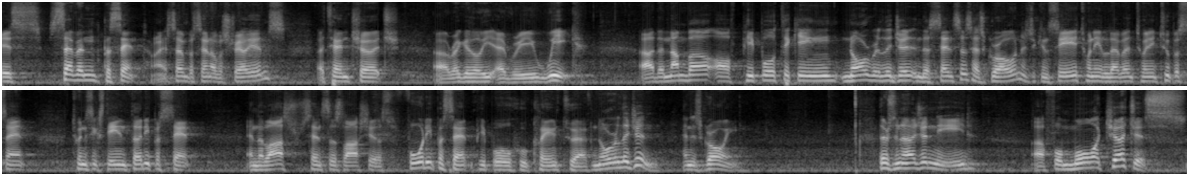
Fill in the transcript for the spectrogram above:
is 7%, right? 7% of Australians attend church uh, regularly every week. Uh, the number of people taking no religion in the census has grown, as you can see 2011, 22%, 2016, 30%. And the last census last year is 40% people who claim to have no religion, and it's growing. There's an urgent need uh, for more churches,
